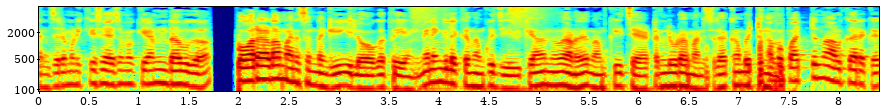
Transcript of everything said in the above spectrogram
അഞ്ചര മണിക്ക് ശേഷമൊക്കെയാണ് ഉണ്ടാവുക. പോരാടാൻ മനസ്സുണ്ടെങ്കിൽ ഈ ലോകത്ത് എങ്ങനെയെങ്കിലൊക്കെ നമുക്ക് ജീവിക്കാമെന്നതാണ് നമുക്ക് ഈ ചേട്ടനിലൂടെ മനസ്സിലാക്കാൻ പറ്റുന്നത്. അപ്പോൾ പറ്റുന്ന ആൾക്കാരൊക്കെ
